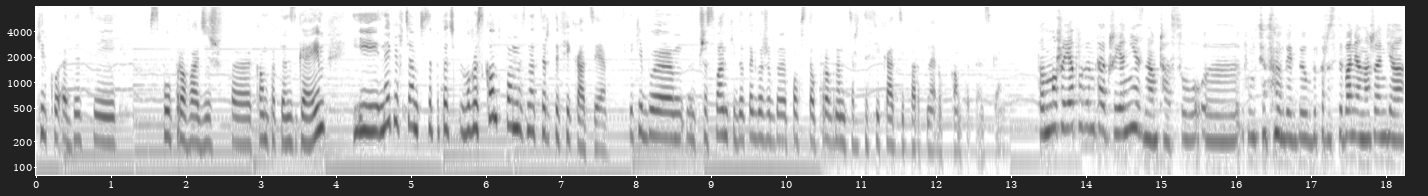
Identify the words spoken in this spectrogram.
kilku edycji współprowadzisz w Competence Game. I najpierw chciałam Cię zapytać, w ogóle skąd pomysł na certyfikację? Jakie były przesłanki do tego, żeby powstał program certyfikacji partnerów Competence Game? To może ja powiem tak, że ja nie znam czasu y, funkcjonowania, jakby wykorzystywania narzędzia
